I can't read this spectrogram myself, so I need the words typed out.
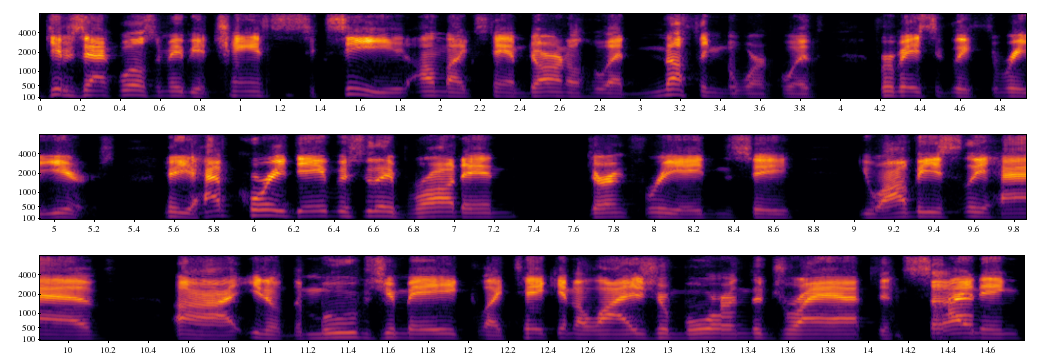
give Zach Wilson maybe a chance to succeed, unlike Sam Darnold, who had nothing to work with for basically three years. You, know, you have Corey Davis, who they brought in during free agency. You obviously have uh, you know, the moves you make, like taking Elijah Moore in the draft and signing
